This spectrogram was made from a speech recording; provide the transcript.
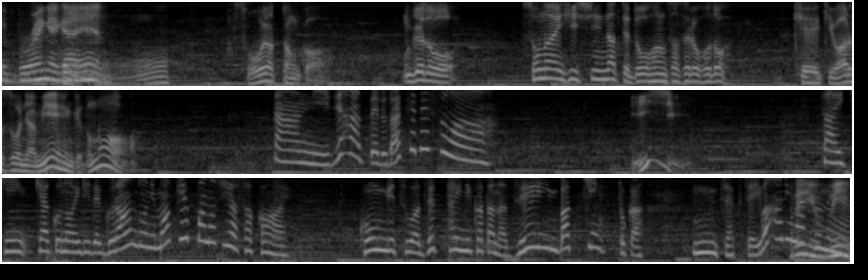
To bring a guy in. そうやったんかけどそない必死になって同伴させるほど景気悪そうには見えへんけどな。単に意地張ってるだけですわ。維持最近客の入りでグラウンドに負けっぱなしやさかい。今月は絶対に勝たな全員罰金とかむちゃくちゃ言わはり What ま do you す mean? ね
